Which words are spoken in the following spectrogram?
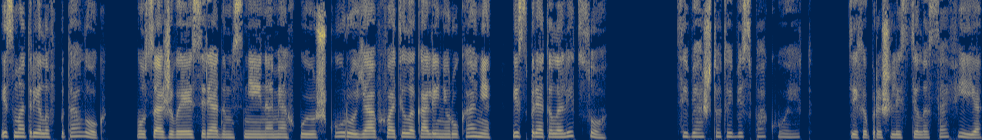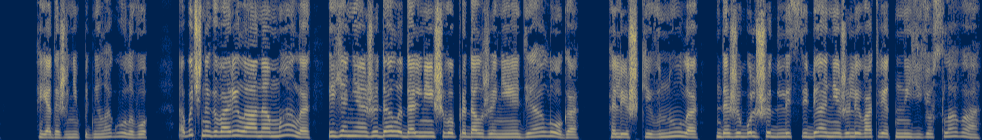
и смотрела в потолок. Усаживаясь рядом с ней на мягкую шкуру, я обхватила колени руками и спрятала лицо. «Тебя что-то беспокоит», — тихо прошелестела София. Я даже не подняла голову. Обычно говорила она мало, и я не ожидала дальнейшего продолжения диалога. Лишь кивнула, даже больше для себя, нежели в ответ на ее слова.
